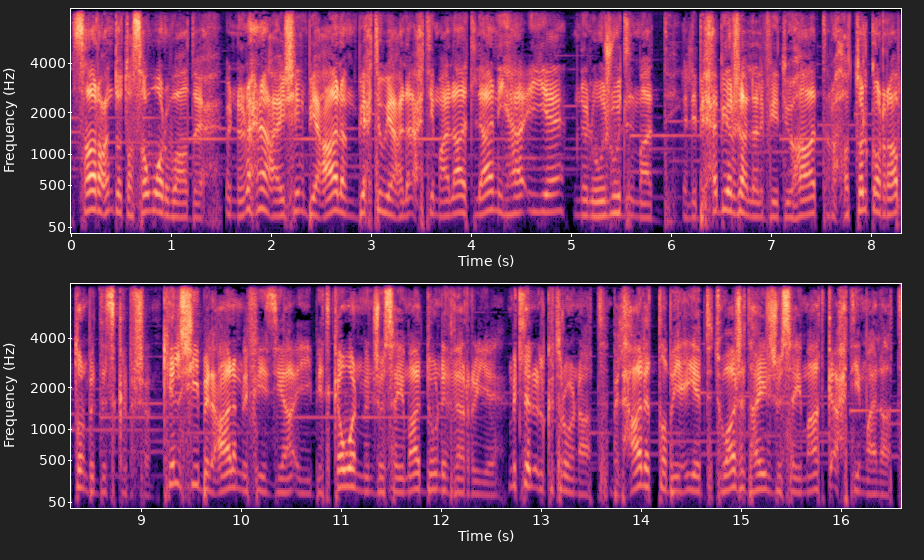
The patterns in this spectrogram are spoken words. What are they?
صار عنده تصور واضح إنه نحن عايشين بعالم بيحتوي على احتمالات لا نهائية من الوجود المادي، اللي بيحب يرجع للفيديوهات رح أحط لكم رابطهم بالدسكربشن، كل شيء بالعالم الفيزيائي بيتكون من جسيمات دون الذرية مثل الإلكترونات، بالحالة الطبيعية بتتواجد هاي الجسيمات كاحتمالات،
